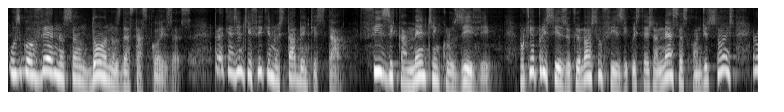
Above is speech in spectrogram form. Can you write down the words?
Os governos são donos destas coisas. Para que a gente fique no estado em que está, fisicamente inclusive. Porque é preciso que o nosso físico esteja nessas condições para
